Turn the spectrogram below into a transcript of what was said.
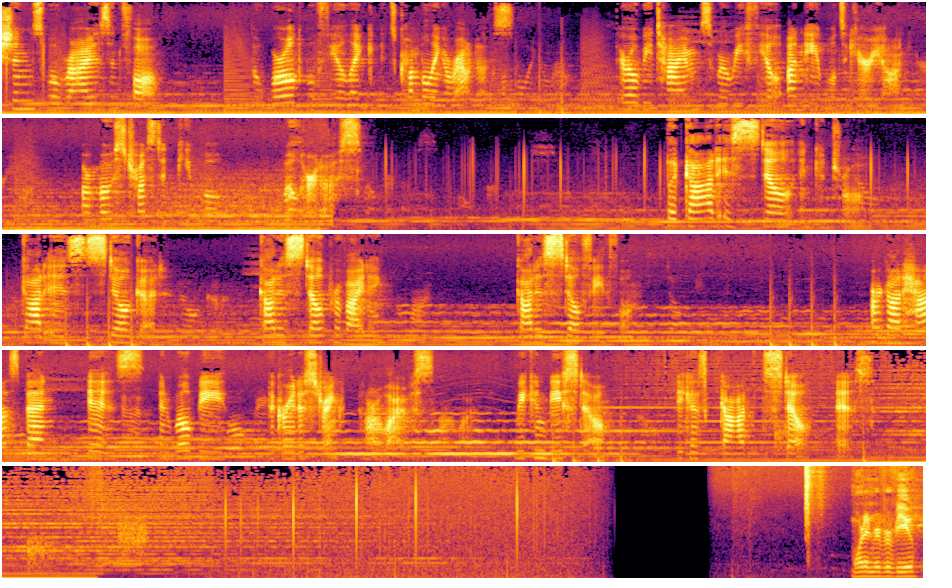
Nations will rise and fall. The world will feel like it's crumbling around us. There will be times where we feel unable to carry on. Our most trusted people will hurt us. But God is still in control. God is still good. God is still providing. God is still faithful. Our God has been, is, and will be the greatest strength in our lives. We can be still because God still is. Morning, Riverview.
